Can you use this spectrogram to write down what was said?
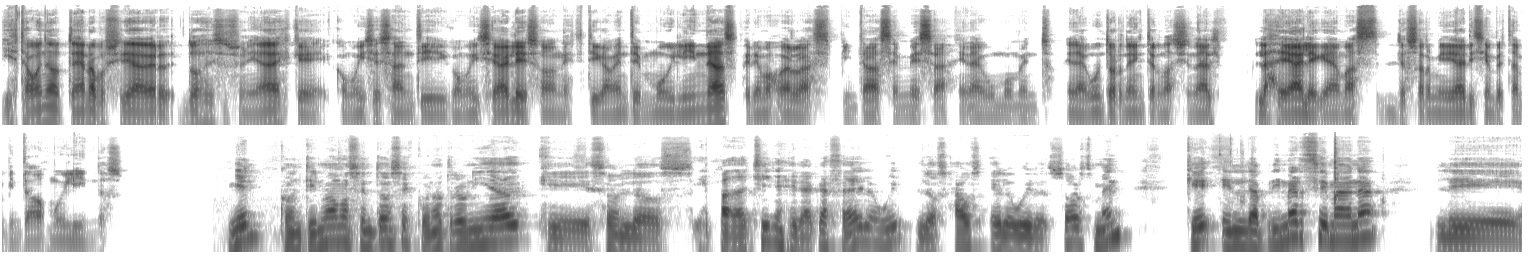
Y está bueno tener la posibilidad de ver dos de esas unidades que, como dice Santi y como dice Ale, son estéticamente muy lindas. Esperemos verlas pintadas en mesa en algún momento, en algún torneo internacional. Las de Ale, que además los y siempre están pintados muy lindos. Bien, continuamos entonces con otra unidad que son los espadachines de la casa Elowir, los House Elowir Swordsmen, que en la primera semana le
